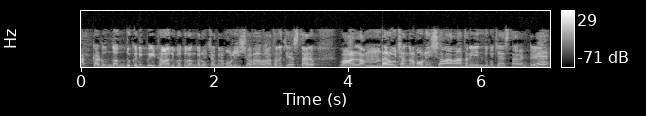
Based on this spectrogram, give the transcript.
అక్కడుంది. అందుకని పీఠాధిపతులందరూ చంద్రమౌళీశ్వరారాధన చేస్తారు. వాళ్ళందరూ చంద్రమౌళీశ్వరారాధన ఎందుకు చేస్తారంటే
